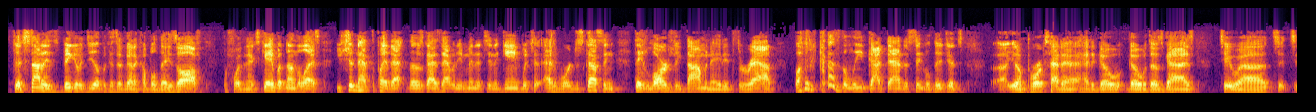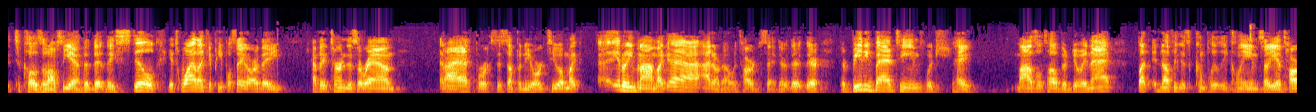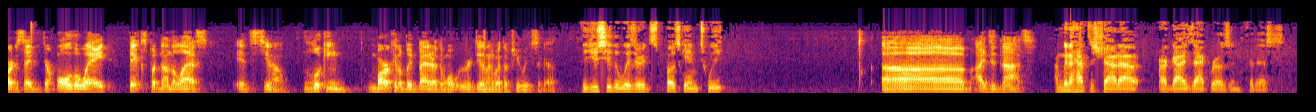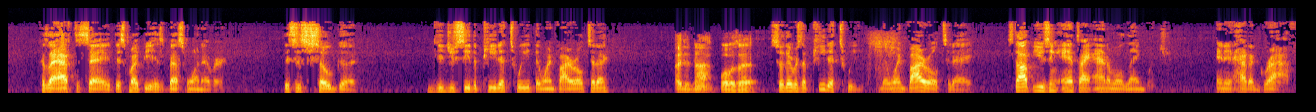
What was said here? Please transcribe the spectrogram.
that's not as big of a deal because they've got a couple of days off before the next game, but nonetheless, you shouldn't have to play that those guys that many minutes in a game, which, as we're discussing, they largely dominated throughout. But because the lead got down to single digits, uh, you know, Brooks had to had to go go with those guys to uh to, to, to close it off. So yeah, they, they still. It's why like if people say, are they have they turned this around? And I asked Brooks this up in New York too. I'm like, eh, you know, even I'm like, eh, I don't know. It's hard to say. They're they're they're they're beating bad teams, which hey, Mazel Tov, they're doing that, but nothing is completely clean. So yeah, it's hard to say that they're all the way fixed, but nonetheless, it's you know looking marketably better than what we were dealing with a few weeks ago. Did you see the Wizards post game tweet? Um, I did not. I'm going to have to shout out our guy Zach Rosen for this because I have to say this might be his best one ever. This is so good. Did you see the PETA tweet that went viral today? I did not. What was that? So there was a PETA tweet that went viral today. Stop using anti-animal language, and it had a graph.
